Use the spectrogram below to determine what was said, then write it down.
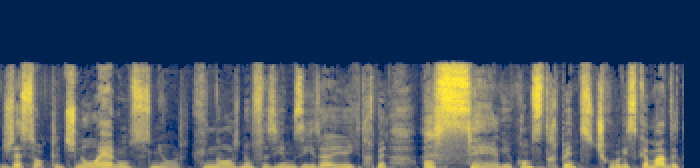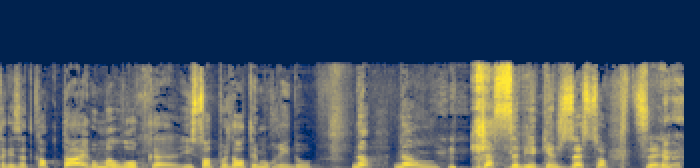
José Sócrates não era um senhor que nós não fazíamos ideia e que de repente. A sério? Como se de repente se descobrisse que a Madre Teresa de Calcutá era uma louca e só depois dela ter morrido. Não, não. Já se sabia quem José Sócrates era.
